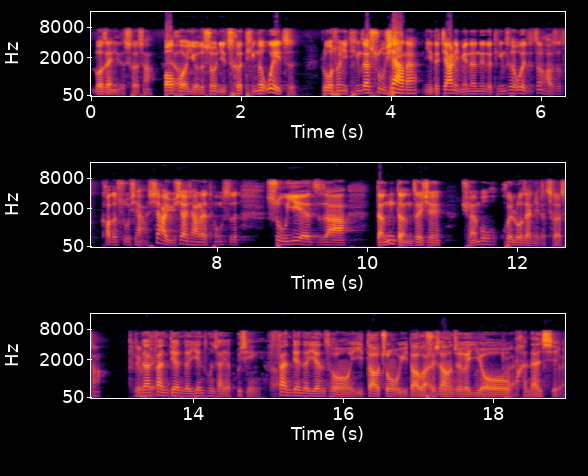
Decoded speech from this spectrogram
落在你的车上，包括有的时候你车停的位置，如果说你停在树下呢，你的家里面的那个停车位置正好是靠着树下，下雨下下来的同时，树叶子啊等等这些全部会落在你的车上，停在？饭店的烟囱下也不行，饭店的烟囱一到中午一到晚上，这个油很难洗对。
